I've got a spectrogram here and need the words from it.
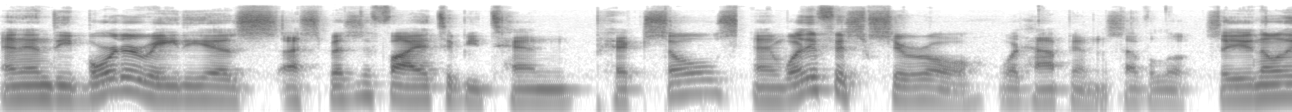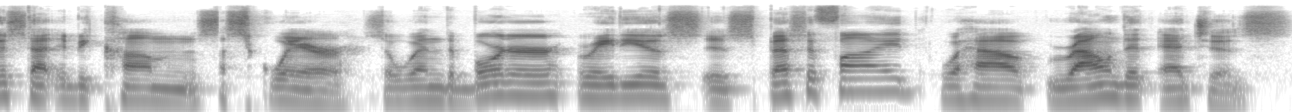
And then the border border radius, I specify it to be 10 pixels. And what if it's zero? What happens? Have a look. So you notice that it becomes a square. So when the border radius is specified, we'll have rounded edges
